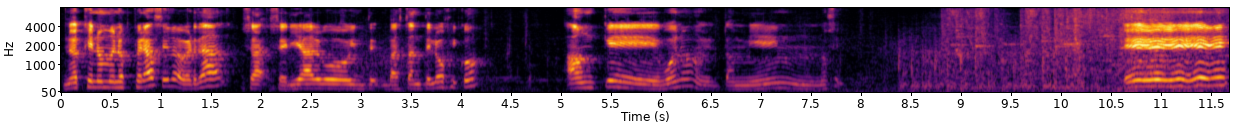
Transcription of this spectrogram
No es que no me lo esperase, la verdad. O sea, sería algo bastante lógico. Aunque, bueno, también... No sé. ¡Eh, eh, eh, eh!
